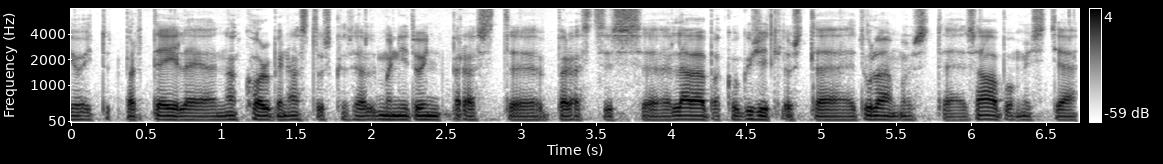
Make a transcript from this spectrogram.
juhitud parteile ja noh, Corbyn astus ka seal mõni tund pärast, pärast siis äh, lävepaku küsitluste tulemuste saabumist ja.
